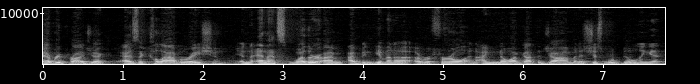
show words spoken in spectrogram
every project as a collaboration. And, and that's whether I'm, I've been given a, a referral and I know I've got the job and it's just we're building it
